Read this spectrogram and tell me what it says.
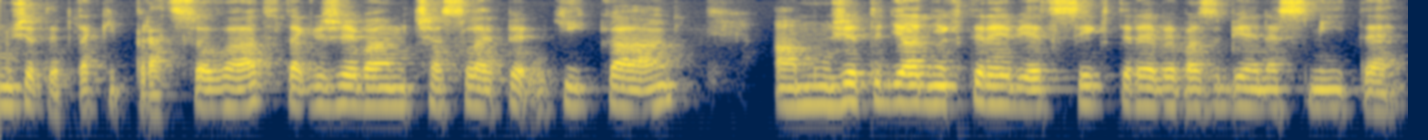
Můžete taky pracovat, takže vám čas lépe utíká a můžete dělat některé věci, které ve vazbě nesmíte.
